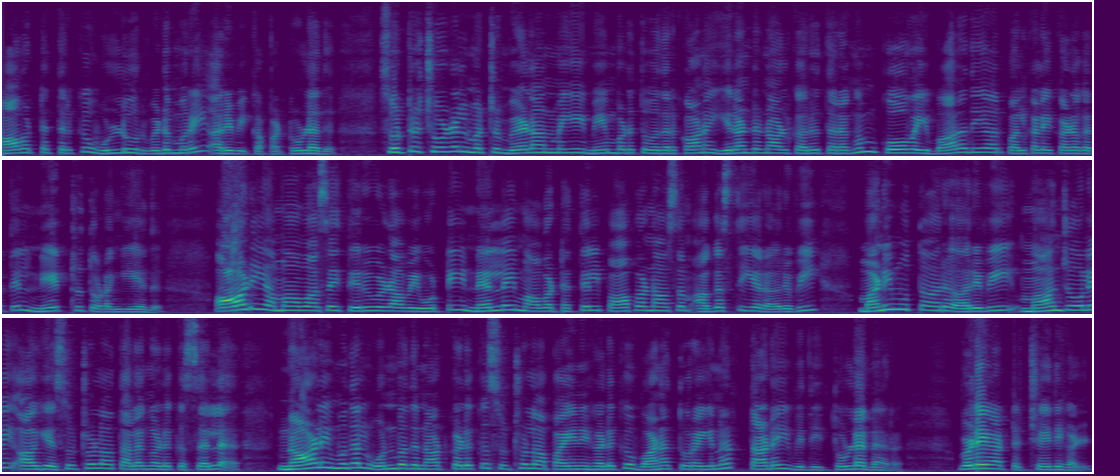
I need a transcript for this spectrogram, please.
மாவட்டத்திற்கு உள்ளூர் விடுமுறை அறிவிக்கப்பட்டுள்ளது. சுற்றுச்சூழல் மற்றும் வேளாண்மையை மேம்படுத்துவதற்கான இரண்டு நாள் கருத்தரங்கம் கோவை பாரதியார் பல்கலைக்கழகத்தில் நேற்று தொடங்கியது. ஆடி அமாவாசை திருவிழாவை ஒட்டி நெல்லை மாவட்டத்தில் பாபநாசம் அகஸ்தியர் அருவி மணிமுத்தாறு அருவி மாஞ்சோலை ஆகிய சுற்றுலா தலங்களுக்கு செல்ல நாளை முதல் ஒன்பது நாட்களுக்கு சுற்றுலா பயணிகளுக்கு வனத்துறை துறையினர் தடை விதித்துள்ளனர். விளையாட்டுச் செய்திகள்.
